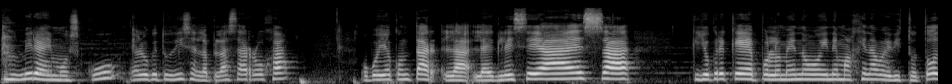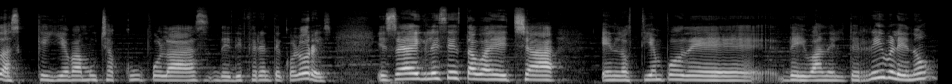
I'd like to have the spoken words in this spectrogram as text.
Mira, en Moscú, es lo que tú dices, en la Plaza Roja, os voy a contar, la, la iglesia esa, que yo creo que por lo menos inimaginable he visto todas, que lleva muchas cúpulas de diferentes colores. Esa iglesia estaba hecha en los tiempos de, de Iván el Terrible, ¿no?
